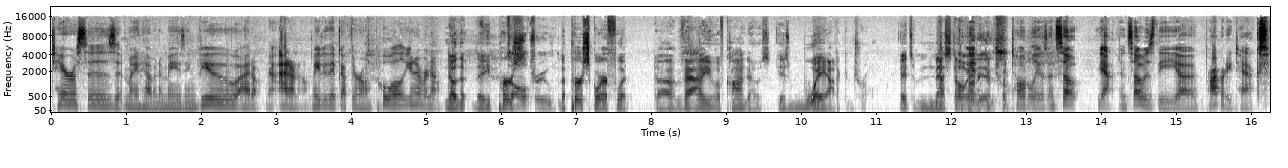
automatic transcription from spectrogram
terraces. It might have an amazing view. I don't. I don't know. Maybe they've got their own pool. You never know. No, the the per all true. The per square foot uh, value of condos is way out of control. It's messed up Oh, out it of is. control. It totally is. And so, yeah, and so is the uh, property tax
